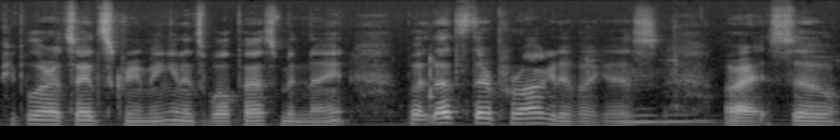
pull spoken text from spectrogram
People are outside screaming, and it's well past midnight. But that's their prerogative, I guess. All right, so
